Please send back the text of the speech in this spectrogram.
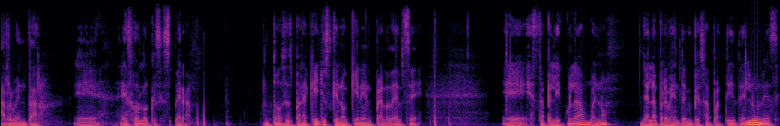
a reventar. Eh, eso es lo que se espera. Entonces, para aquellos que no quieren perderse eh, esta película, bueno, ya la preventa empieza a partir del lunes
